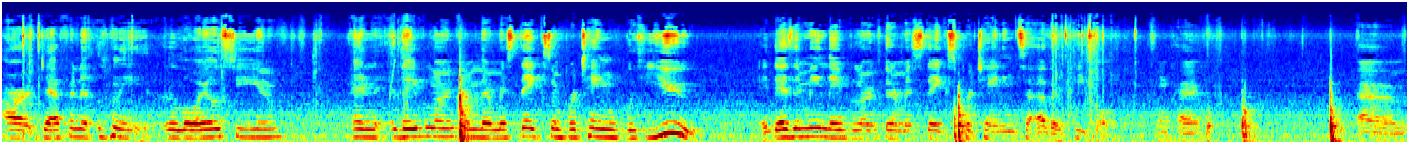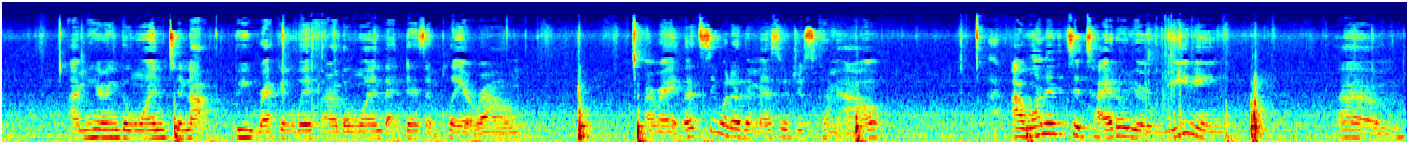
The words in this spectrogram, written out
are definitely loyal to you and they've learned from their mistakes and pertain with you. It doesn't mean they've learned their mistakes pertaining to other people. Okay? Um, I'm hearing the one to not be reckoned with are the one that doesn't play around. All right, let's see what other messages come out. I wanted to title your reading um,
